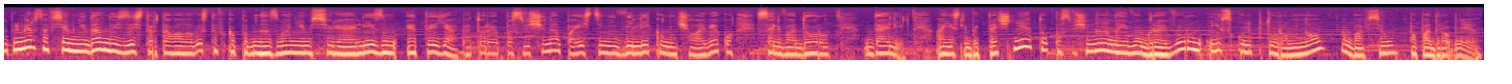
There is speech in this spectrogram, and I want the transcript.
Например, совсем недавно здесь стартовала выставка под названием «Сюрреализм – это я», которая посвящена поистине великому человеку Сальвадору Дали. А если быть точнее, то посвящена она его гравюрам и скульптурам, но обо всем поподробнее.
